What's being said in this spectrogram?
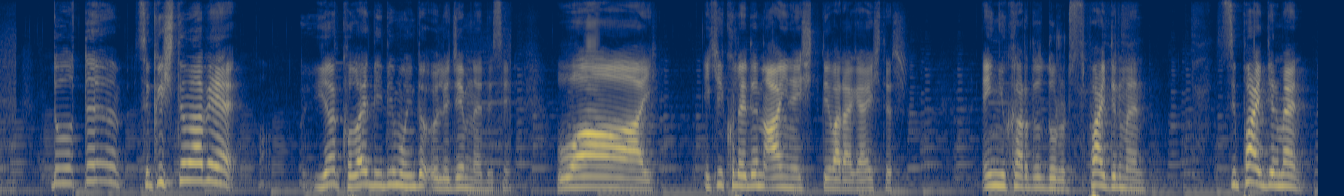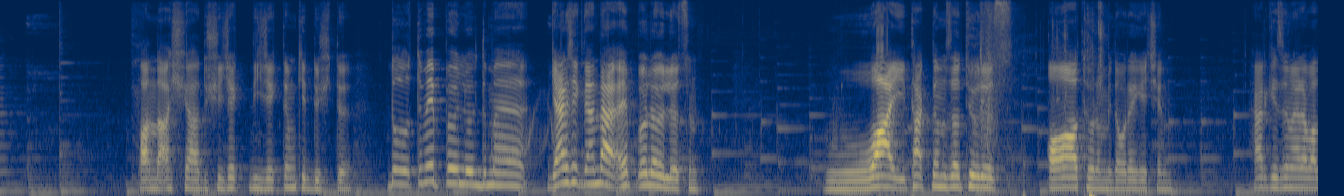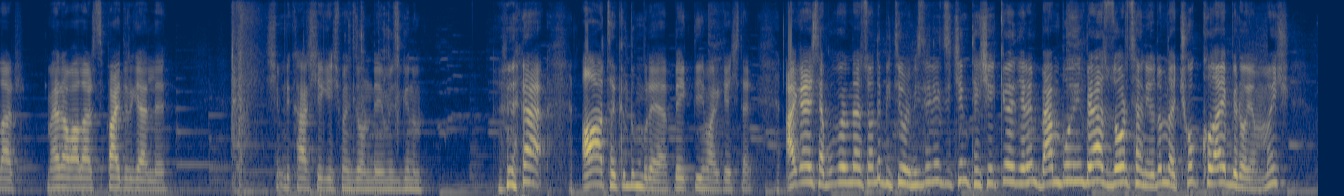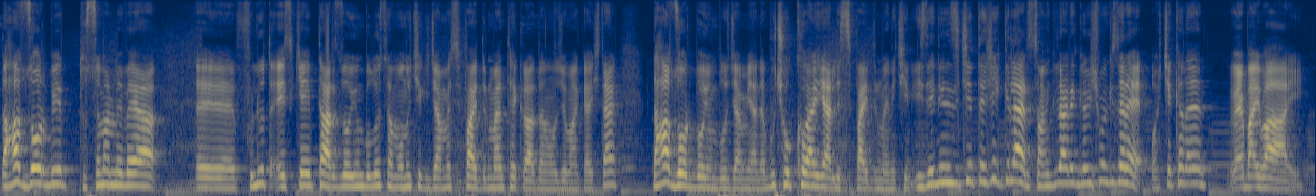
Dostum sıkıştım abi. Ya kolay dediğim oyunda öleceğim neredeyse. Vay. İki kuleden aynı eşitliği var arkadaşlar. En yukarıda durur Spider-Man. Spider-Man. Panda aşağı düşecek diyecektim ki düştü. Dostum hep böyle öldüm he. Gerçekten de hep böyle ölüyorsun. Vay taklamızı atıyoruz. Aa atıyorum bir de oraya geçelim. Herkese merhabalar. Merhabalar Spider geldi. Şimdi karşıya geçmek zorundayım üzgünüm. Aa takıldım buraya. Bekleyeyim arkadaşlar. Arkadaşlar bu bölümden sonra da bitiyorum. İzlediğiniz için teşekkür ederim. Ben bu oyunu biraz zor sanıyordum da çok kolay bir oyunmuş. Daha zor bir Tsunami veya e, Flute Escape tarzı oyun bulursam onu çekeceğim ve Spider-Man tekrardan alacağım arkadaşlar. Daha zor bir oyun bulacağım yani. Bu çok kolay geldi Spider-Man için. İzlediğiniz için teşekkürler. Sonraki görüşmek üzere. Hoşçakalın ve bay bay.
